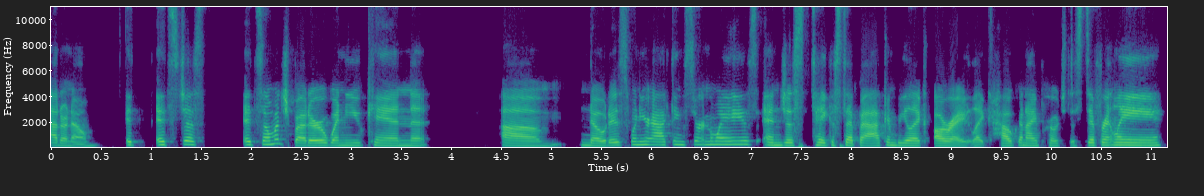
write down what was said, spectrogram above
I don't know. It it's just it's so much better when you can um notice when you're acting certain ways and just take a step back and be like, all right, like how can I approach this differently?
